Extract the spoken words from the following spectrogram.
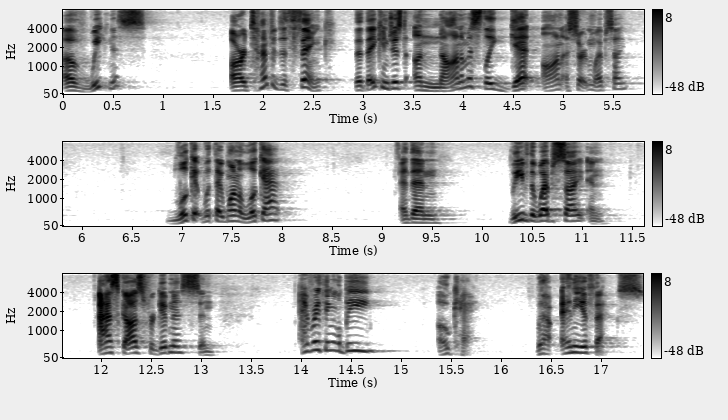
of weakness, are tempted to think that they can just anonymously get on a certain website, look at what they want to look at, and then leave the website and ask God's forgiveness, and everything will be okay without any effects.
